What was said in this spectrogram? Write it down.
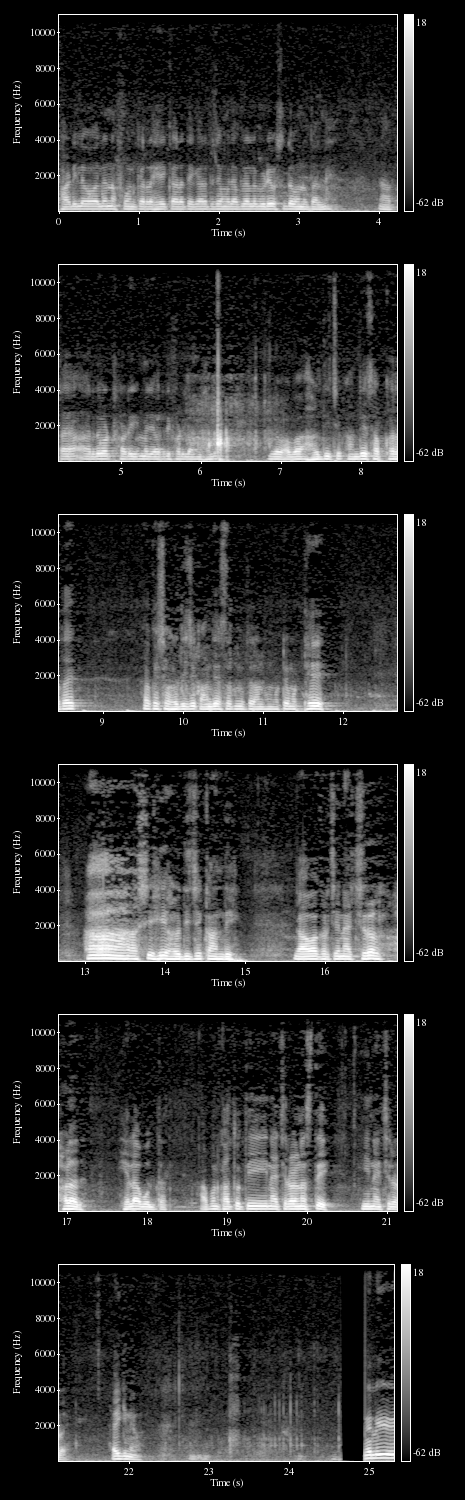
फाडीवाल्यांना फोन करा हे करा ते करा त्याच्यामध्ये आपल्याला व्हिडिओसुद्धा बनवता आले नाही आता अर्धवट फाडी म्हणजे अर्धी फाडी लावून झाली म्हणजे बाबा हळदीचे कांदे साफ करतायत हा कसे हळदीचे कांदे असतात मित्रांनो मोठे मोठे हा असे हे हळदीचे कांदे गावाकडचे नॅचरल हळद ह्याला बोलतात. आपण खातो ती नॅचरल नसते ही नॅचरल आहे. आहे की नाही? फायनली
